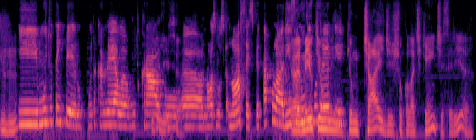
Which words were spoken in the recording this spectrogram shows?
uhum. e muito tempero, muita canela, muito cravo, uh, noz mosca. Nossa, é espetacular. Isso é, eu meio que um, aqui. que um chai de chocolate quente seria?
